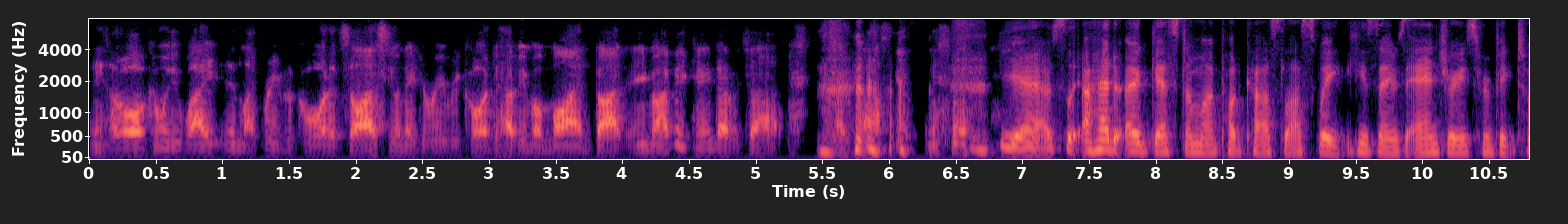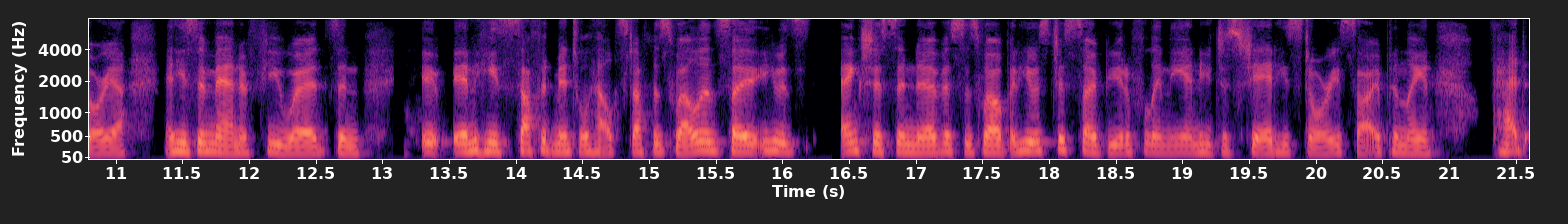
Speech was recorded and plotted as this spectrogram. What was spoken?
And he's like, oh, can we wait and like re-record it? So I still need to re-record to have him on mine, but he might be keen to have a chat. yeah, absolutely. I had a guest on my podcast last week. His name's Andrew. He's from Victoria, and he's a man of few words, and it, and he's suffered mental health stuff as well. And so he was anxious and nervous as well, but he was just so beautiful in the end. He just shared his story so openly. And I've had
